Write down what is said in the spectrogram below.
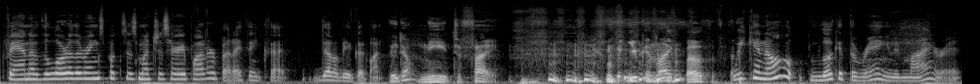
fan of the Lord of the Rings books as much as Harry Potter, but I think that that'll be a good one. They don't need to fight. you can like both of them. We can all look at the ring and admire it.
